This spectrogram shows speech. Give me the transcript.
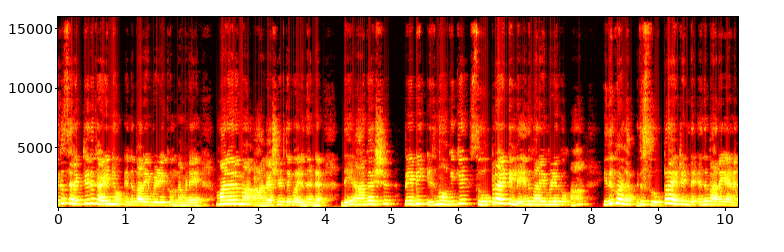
ഒക്കെ സെലക്ട് ചെയ്ത് കഴിഞ്ഞു എന്ന് പറയുമ്പോഴേക്കും നമ്മുടെ മനോരമ ആകാശിന്റെ അടുത്തേക്ക് വരുന്നുണ്ട്. ദേ ആകാശ് ബേബി ഇത് നോക്കിക്കേ സൂപ്പർ ആയിട്ടില്ലേ എന്ന് പറയുമ്പോഴേക്കും ആ ഇത് കൊള്ളാം ഇത് സൂപ്പർ ആയിട്ടുണ്ട് എന്ന് പറയാണ്.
